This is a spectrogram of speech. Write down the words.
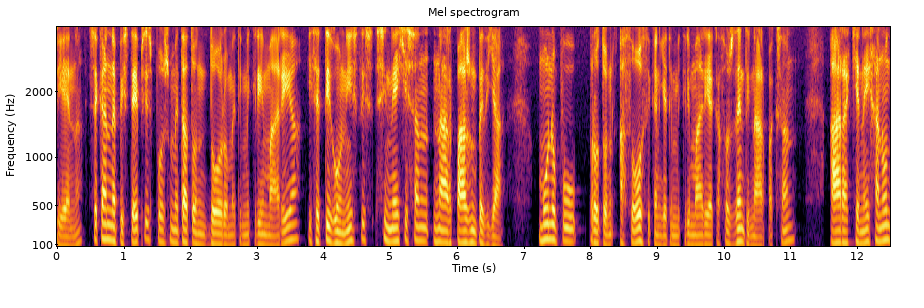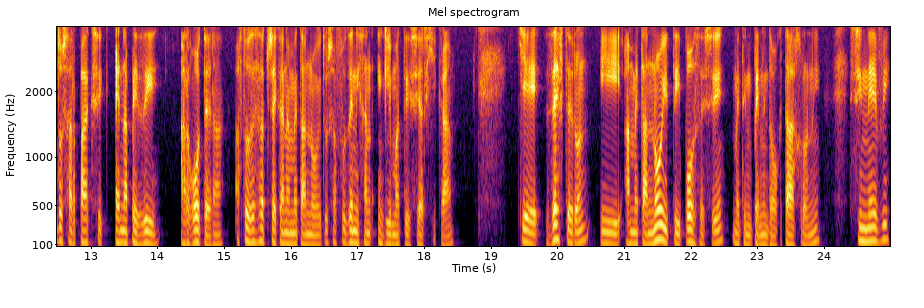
2021 σε κάνει να πιστέψεις πως μετά τον Τόρο με τη μικρή Μαρία, οι θετοί γονείς της συνέχισαν να αρπάζουν παιδιά. Μόνο που πρώτον αθωώθηκαν για τη μικρή Μαρία καθώς δεν την άρπαξαν, άρα και να είχαν όντως αρπάξει ένα παιδί αργότερα, αυτό δεν θα τους έκανε αμετανόητους αφού δεν είχαν εγκληματίσει αρχικά. Και δεύτερον, η αμετανόητη υπόθεση με την 58χρονη συνέβη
